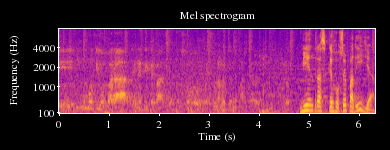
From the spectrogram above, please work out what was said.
eh, ningún motivo para tener discrepancia. Eso es una cuestión demasiado Mientras que José Padilla,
